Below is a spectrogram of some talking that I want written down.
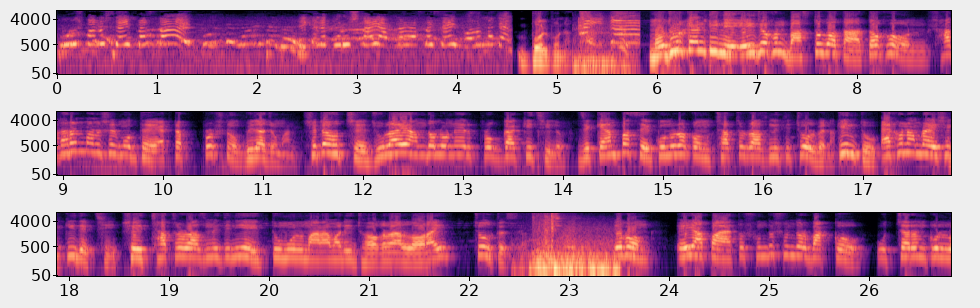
পুরুষ মানুষ সেফ রাস্তায়। এখানে পুরুষ নাই আপনার রাস্তায় সেফ বলুন না কেন? বলব না। মধুর ক্যান্টিনে এই যখন বাস্তবতা, তখন সাধারণ মানুষের মধ্যে একটা প্রশ্ন বিরাজমান। সেটা হচ্ছে, জুলাই আন্দোলনের প্রজ্ঞা কি ছিল? যে ক্যাম্পাসে কোন রকম ছাত্র রাজনীতি চলবে না। কিন্তু এখন আমরা এসে কি দেখছি? সেই ছাত্র রাজনীতি নিয়েই তুমুল মারামারি, ঝগড়া, লড়াই চলতেছে। এবং এই আপা এত সুন্দর সুন্দর বাক্য উচ্চারণ করল,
